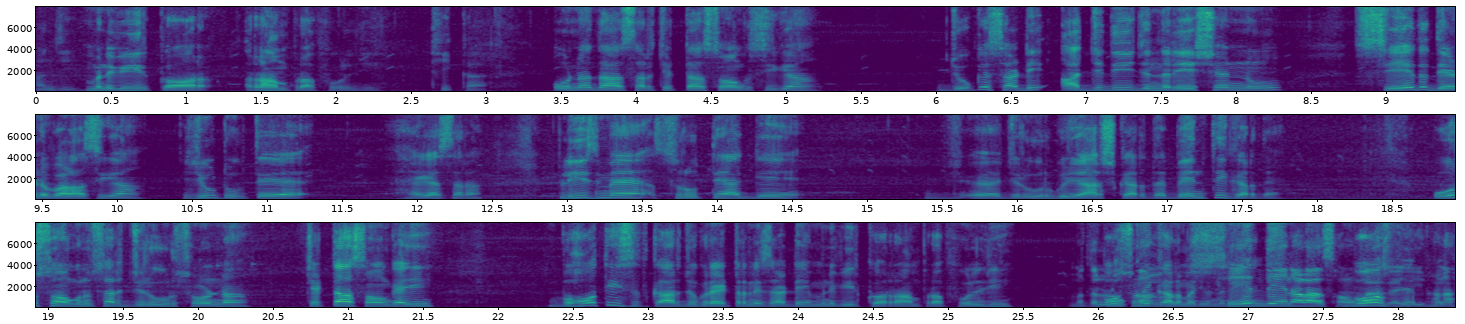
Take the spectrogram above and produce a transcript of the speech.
ਹਾਂਜੀ। ਮਨਵੀਰ ਕੌਰ ਰਾਮਪੁਰਾ ਫੂਲ ਜੀ। ਠੀਕ ਆ। ਉਹਨਾਂ ਦਾ ਸਰ ਚਿੱਟਾ Song ਸੀਗਾ ਜੋ ਕਿ ਸਾਡੀ ਅੱਜ ਦੀ ਜਨਰੇਸ਼ਨ ਨੂੰ ਸੇਧ ਦੇਣ ਵਾਲਾ ਸੀਗਾ। YouTube ਤੇ ਹੈਗਾ ਸਰ। ਪਲੀਜ਼ ਮੈਂ ਸਰੋਤਿਆਂ ਅੱਗੇ ਜ਼ਰੂਰ ਗੁਜ਼ਾਰਿਸ਼ ਕਰਦਾ ਬੇਨਤੀ ਕਰਦਾ। ਉਹ Song ਨੂੰ ਸਰ ਜ਼ਰੂਰ ਸੁਣਨਾ। ਚਿੱਟਾ Song ਹੈ ਜੀ। ਬਹੁਤ ਹੀ ਸਤਿਕਾਰਯੋਗ ਰਾਈਟਰ ਨੇ ਸਾਡੇ ਮਨਵੀਰ ਕੌਰ ਰਾਮਪੁਰਾ ਫੁੱਲ ਜੀ ਮਤਲਬ ਬਹੁਤ ਸੋਹਣੀ ਕਲਮ ਹੈ ਜੀ ਉਹਨਾਂ ਦੀ, ਸੇਧ। ਦੇਣ ਵਾਲਾ ਬਹੁਤ ਗਿਆ ਜੀ ਹਨਾ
